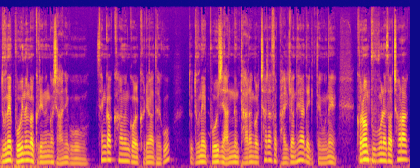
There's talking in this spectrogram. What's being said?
눈에 보이는 걸 그리는 것이 아니고 생각하는 걸 그려야 되고 또 눈에 보이지 않는 다른 걸 찾아서 발견해야 되기 때문에 그런 음. 부분에서 철학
